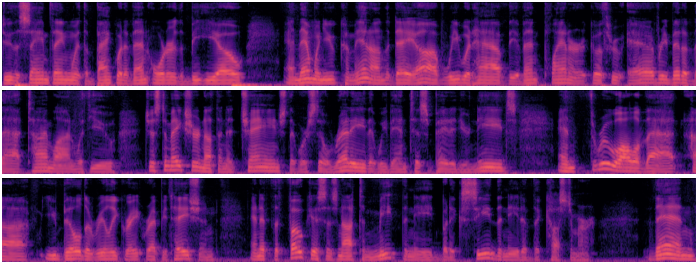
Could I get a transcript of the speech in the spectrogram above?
do the same thing with the banquet event order, the BEO. And then when you come in on the day of, we would have the event planner go through every bit of that timeline with you just to make sure nothing had changed, that we're still ready, that we've anticipated your needs. And through all of that, uh, you build a really great reputation. And if the focus is not to meet the need, but exceed the need of the customer, then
